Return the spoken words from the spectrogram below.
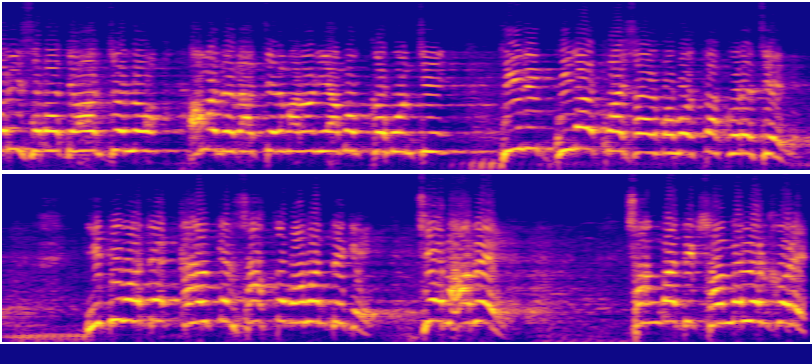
পরিষেবা দেওয়ার জন্য আমাদের রাজ্যের মাননীয় মুখ্যমন্ত্রী তিনি বিনা পয়সার ব্যবস্থা করেছেন। ইতিমধ্যে কালকের স্বাস্থ্য ভবন থেকে যেভাবে সাংবাদিক সম্মেলন করে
